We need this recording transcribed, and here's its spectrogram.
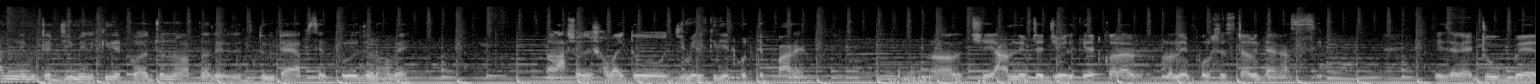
আনলিমিটেড জিমেল ক্রিয়েট করার জন্য আপনাদের দুইটা অ্যাপসের প্রয়োজন হবে। আসলে সবাই তো জিমেল ক্রিয়েট করতে পারে। আর হচ্ছে আনলিমিটেড জিমেল ক্রিয়েট করার মানে প্রসেসটা আমি দেখাচ্ছি। এই জায়গায় ঢুকবেন,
